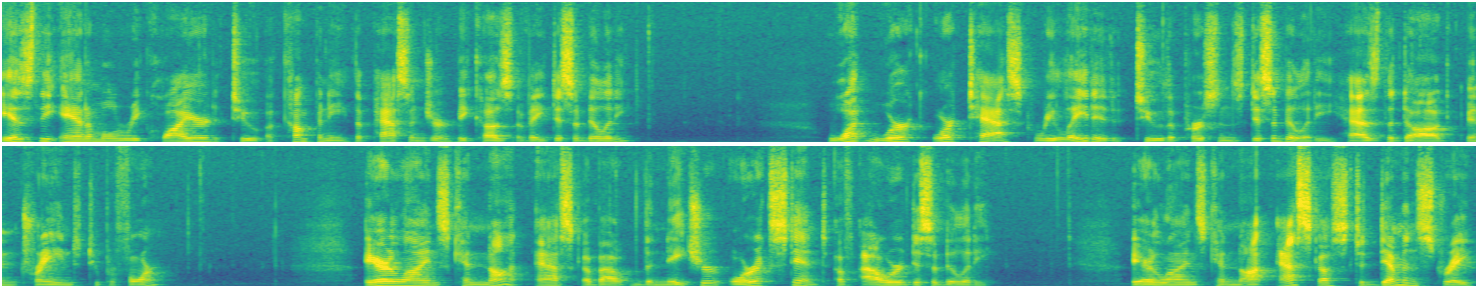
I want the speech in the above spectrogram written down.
Is the animal required to accompany the passenger because of a disability? What work or task related to the person's disability has the dog been trained to perform? Airlines cannot ask about the nature or extent of our disability. Airlines cannot ask us to demonstrate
